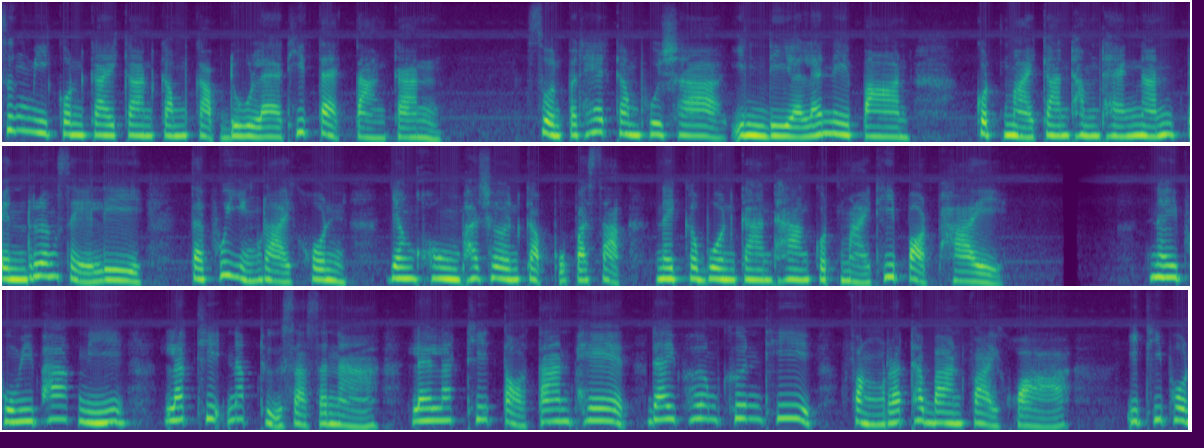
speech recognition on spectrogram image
ซึ่งมีกลไกการกำกับดูแลที่แตกต่างกัน ส่วนประเทศกัมพูชา อินเดียและเนปาลกฎหมายการทำแท้งนั้นเป็นเรื่องเสรี แต่ผู้หญิงหลายคนยังคงเผชิญกับอุปสรรคในกระบวนการทางกฎหมายที่ปลอดภัย ในภูมิภาคนี้ ลัทธินับถือศาสนา และลัทธิต่อต้านเพศได้เพิ่มขึ้นที่ฝั่งรัฐบาลฝ่ายขวา อิทธิพล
